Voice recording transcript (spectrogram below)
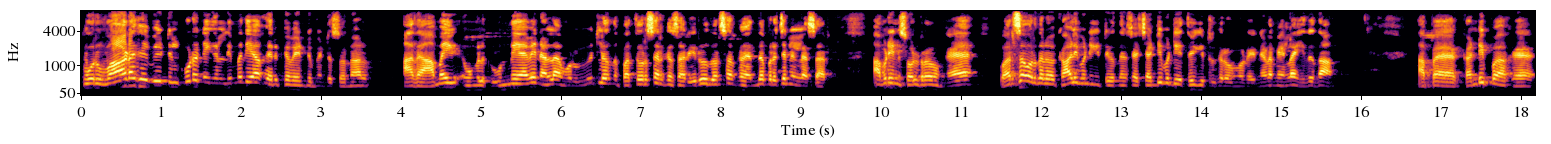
ஒரு வாடகை வீட்டில் கூட நீங்கள் நிம்மதியாக இருக்க வேண்டும் என்று சொன்னால் அதை அமை உங்களுக்கு உண்மையாவே நல்லா ஒரு வீட்டில் வந்து பத்து வருஷம் இருக்கு சார் இருபது வருஷம் இருக்கு எந்த பிரச்சனையும் இல்லை சார் அப்படின்னு சொல்றவங்க வருஷம் ஒரு தடவை காலி பண்ணிக்கிட்டு இருந்தேன் சார் சட்டிப்பட்டியை தூக்கிட்டு இருக்கிறவங்களுடைய நிலைமையெல்லாம் இதுதான். அப்ப கண்டிப்பாக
